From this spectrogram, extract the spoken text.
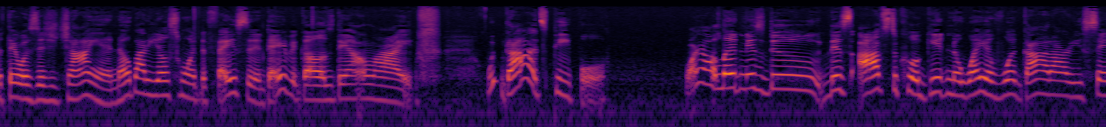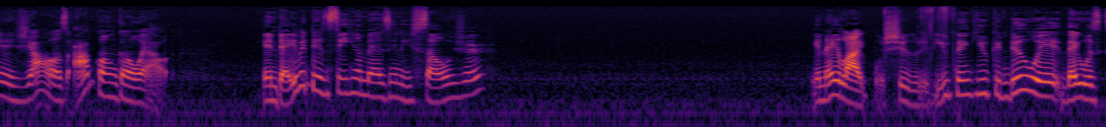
But there was this giant, nobody else wanted to face it. And David goes down like, we God's people. Why y'all letting this dude, this obstacle get in the way of what God already said is y'all's? I'm going to go out. And David didn't see him as any soldier. And they like well shoot if you think you can do it they was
